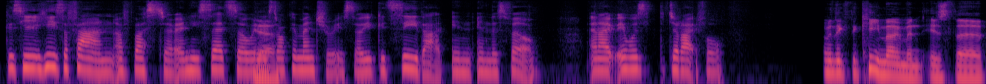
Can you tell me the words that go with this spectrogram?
because he he's a fan of Buster, and he said so in his documentary. So you could see that in in this film, and I it was delightful. i mean the, the key moment is the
